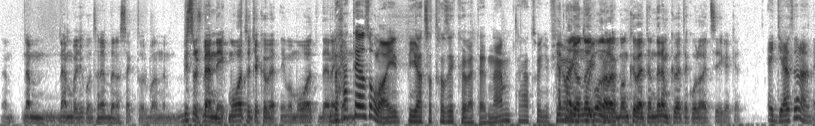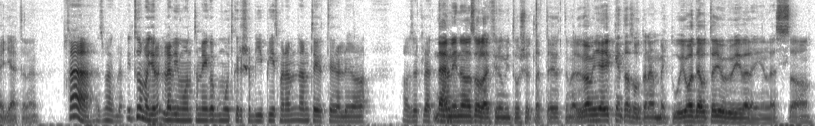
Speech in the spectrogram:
Nem, nem, nem vagyok otthon ebben a szektorban. Nem. Biztos vennék molt, hogyha követném a molt, de nekem... De hát te az olajpiacot azért követed, nem? Tehát, hogy hát nagyon nagy vonalakban követem, de nem követek olajcégeket. Egyáltalán? Egyáltalán. Á, ez meg. Itt tudom, hogy Levi mondta még a múltkor is a BP-t, mert nem, nem te jöttél elő a, az ötlettel. Nem, én az olajfinomítós ötlettel jöttem elő, ami egyébként azóta nem megy túl jól, de ott a jövő év elején lesz a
